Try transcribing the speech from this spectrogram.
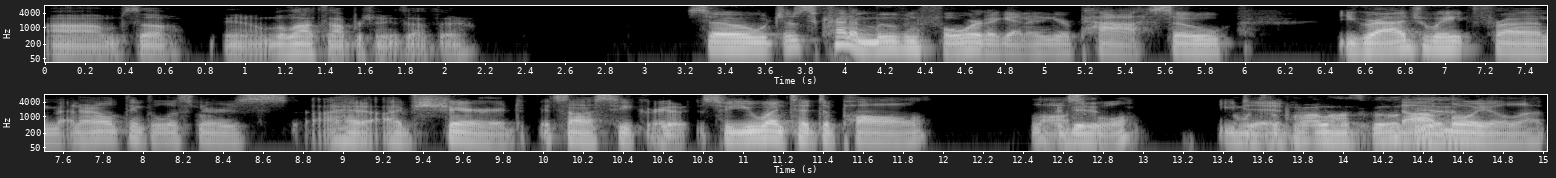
Um, so you know, lots of opportunities out there. So just kind of moving forward again in your path. So you graduate from, and I don't think the listeners I have shared, it's not a secret. Yeah. So you went to DePaul Law School. You did. DePaul Law School. Not yeah. Loyola,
